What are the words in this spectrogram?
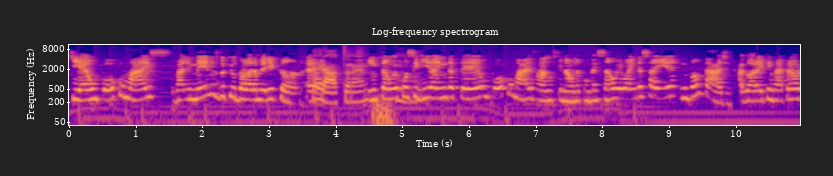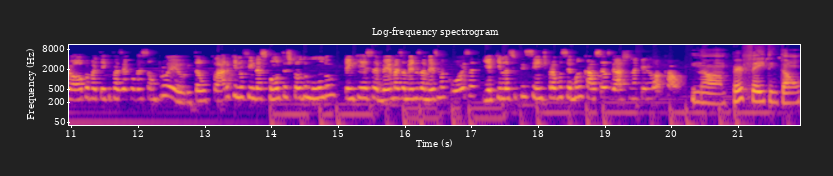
que é um pouco mais, vale menos do que o dólar americano. É. Barato, né? Então eu uhum. consegui ainda ter um pouco mais mais lá no final na conversão, eu ainda saía em vantagem. Agora aí quem vai para a Europa vai ter que fazer a conversão para o euro. Então, claro que no fim das contas todo mundo tem que receber mais ou menos a mesma coisa e aquilo é suficiente para você bancar os seus gastos naquele local. Não, perfeito então.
